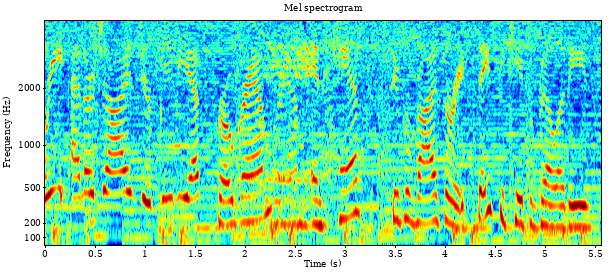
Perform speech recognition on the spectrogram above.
re energize your BBS program, enhance supervisory safety capabilities,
